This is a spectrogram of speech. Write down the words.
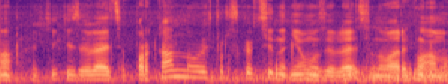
А, як тільки з'являється паркан новий в Трускавці, на ньому з'являється нова реклама.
